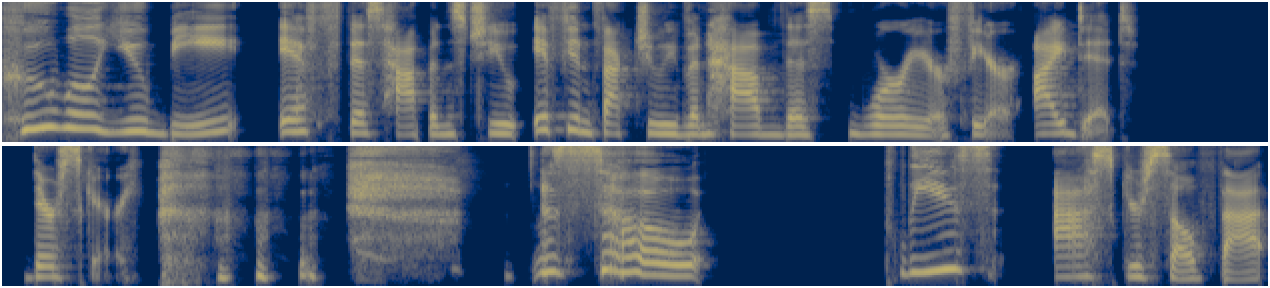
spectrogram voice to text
Who will you be if this happens to you? If in fact you even have this worry or fear? I did. They're scary. so please ask yourself that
